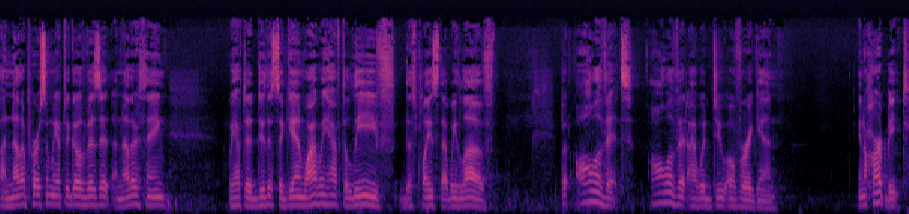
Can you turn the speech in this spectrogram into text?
another person we have to go visit, another thing. We have to do this again. Why we have to leave this place that we love. But all of it, all of it, I would do over again in a heartbeat.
